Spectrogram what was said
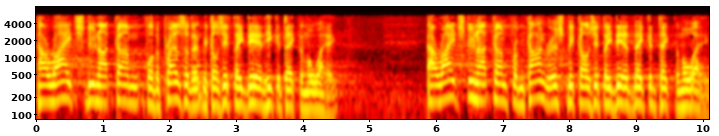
Our rights do not come for the President because if they did, he could take them away. Our rights do not come from Congress because if they did, they could take them away.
